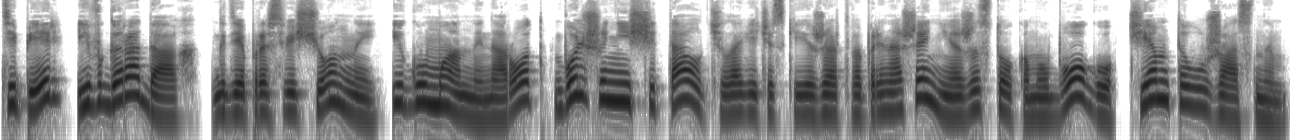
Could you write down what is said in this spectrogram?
Теперь и в городах, где просвещенный и гуманный народ больше не считал человеческие жертвоприношения жестокому богу чем-то ужасным.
